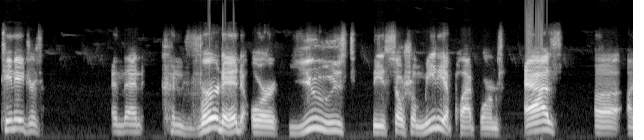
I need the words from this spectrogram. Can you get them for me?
teenagers and then converted or used these social media platforms as uh, a,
